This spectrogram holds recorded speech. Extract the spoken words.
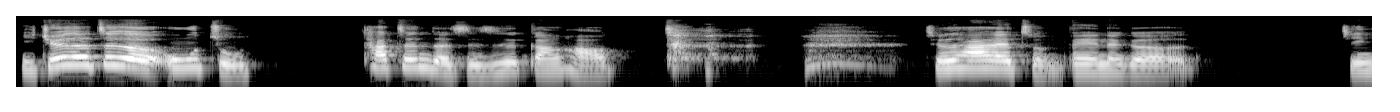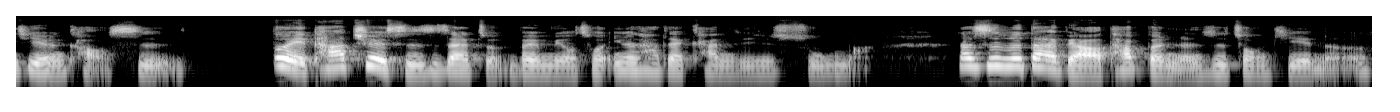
你觉得这个屋主他真的只是刚好，就是他在准备那个？经纪人考试，对，他确实是在准备，没有错，因为他在看这些书嘛。那是不是代表他本人是中介呢？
